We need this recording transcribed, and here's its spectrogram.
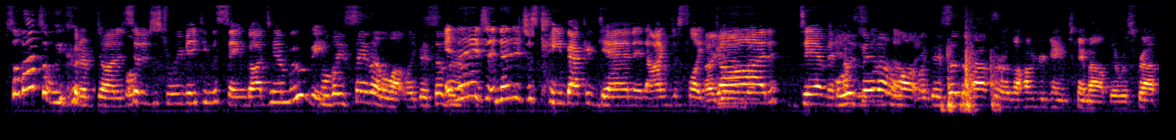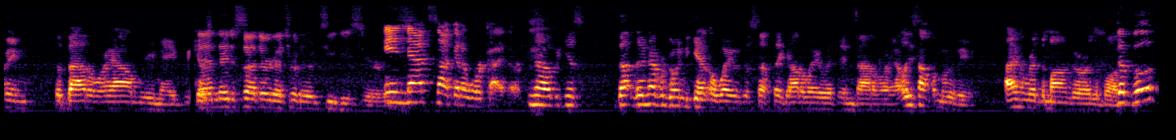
so that's what we could have done instead of just remaking the same goddamn movie. Well, they say that a lot. Like they said, And then it and then it just came back again, and I'm just like, Again, God damn it! well, they say that learned a lot. Like they said that after the Hunger Games came out, they were scrapping the Battle Royale remake because Then they decided they were going to turn it into a TV series. and that's not going to work either. no, because that, they're never going to get away with the stuff they got away with in Battle Royale. At least not the movie. I haven't read the manga or the book. The book,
